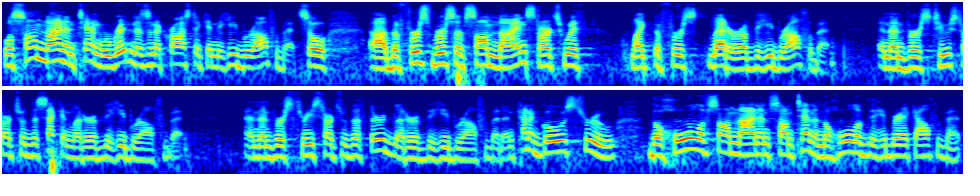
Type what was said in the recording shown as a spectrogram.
Well, Psalm 9 and 10 were written as an acrostic in the Hebrew alphabet. So uh, the first verse of Psalm 9 starts with like the first letter of the Hebrew alphabet. And then verse 2 starts with the second letter of the Hebrew alphabet. And then verse 3 starts with the third letter of the Hebrew alphabet and kind of goes through the whole of Psalm 9 and Psalm 10 and the whole of the Hebraic alphabet.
